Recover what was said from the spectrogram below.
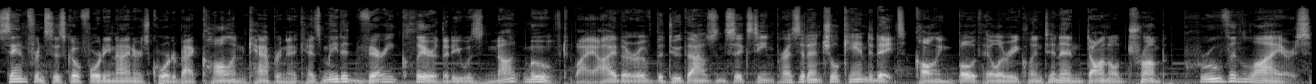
San Francisco 49ers quarterback Colin Kaepernick has made it very clear that he was not moved by either of the 2016 presidential candidates, calling both Hillary Clinton and Donald Trump proven liars.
